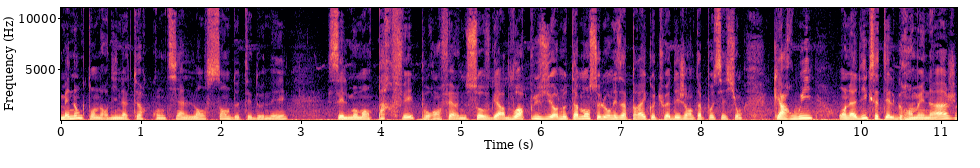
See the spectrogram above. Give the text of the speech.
Maintenant que ton ordinateur contient l'ensemble de tes données, c'est le moment parfait pour en faire une sauvegarde, voire plusieurs, notamment selon les appareils que tu as déjà en ta possession. Car oui, on a dit que c'était le grand ménage,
